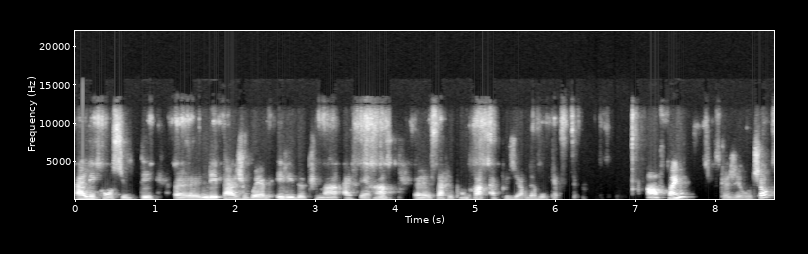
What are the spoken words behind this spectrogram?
allez consulter les pages web et les documents afférents. ça répondra à plusieurs de vos questions. Enfin, est-ce que j'ai autre chose?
